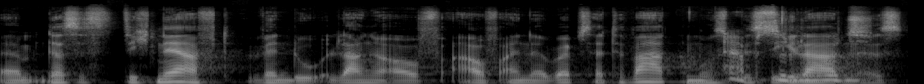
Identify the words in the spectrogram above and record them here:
ähm, dass es dich nervt, wenn du lange auf, auf eine Webseite warten musst, Absolut. bis sie geladen ist.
